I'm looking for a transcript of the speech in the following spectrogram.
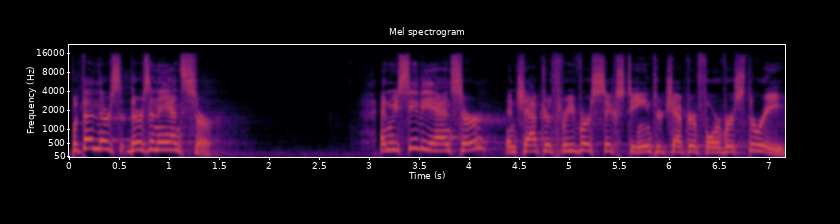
But then there's, there's an answer. And we see the answer in chapter 3, verse 16 through chapter 4, verse 3.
